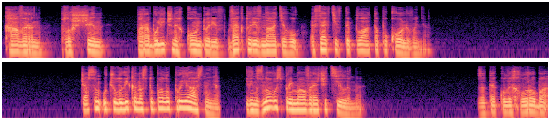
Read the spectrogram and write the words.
каверн, площин, параболічних контурів, векторів натягу, ефектів тепла та поколювання. Часом у чоловіка наступало прояснення, і він знову сприймав речі цілими. Зате, коли хвороба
